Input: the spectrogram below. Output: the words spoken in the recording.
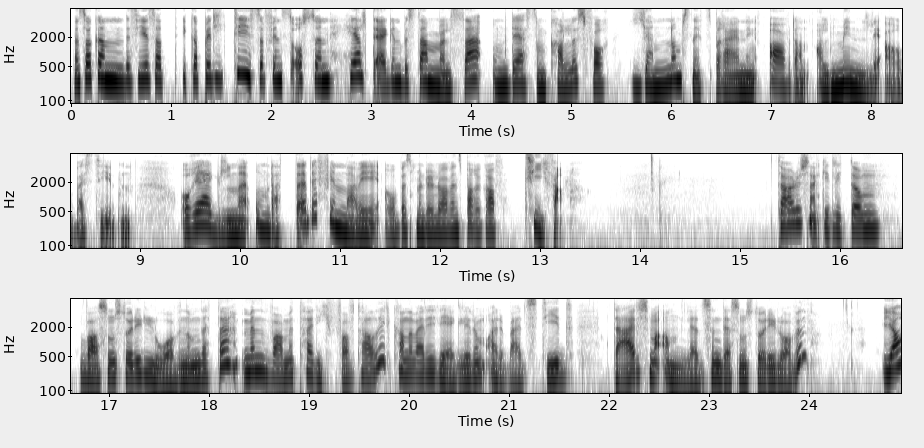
Men så kan det sies at i kapittel 10 så finnes det også en helt egen bestemmelse om det som kalles for gjennomsnittsberegning av den alminnelige arbeidstiden. Og reglene om dette det finner vi i arbeidsmiljølovens paragraf 10-5. Da har du snakket litt om hva som står i loven om dette, men hva med tariffavtaler? Kan det være regler om arbeidstid der som er annerledes enn det som står i loven? Ja,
